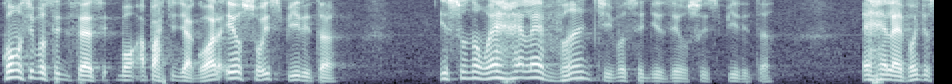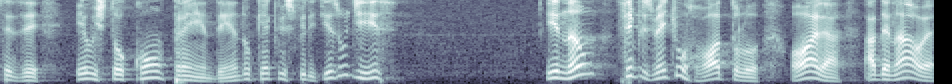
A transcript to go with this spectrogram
Como se você dissesse, bom, a partir de agora eu sou espírita. Isso não é relevante você dizer eu sou espírita. É relevante você dizer eu estou compreendendo o que é que o Espiritismo diz. E não simplesmente o rótulo. Olha, Adenauer,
